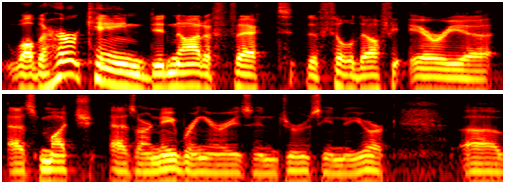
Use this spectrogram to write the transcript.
while the hurricane did not affect the Philadelphia area as much as our neighboring areas in Jersey and New York, uh,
